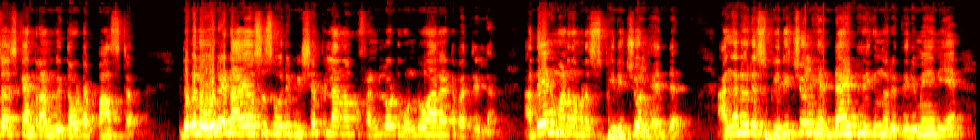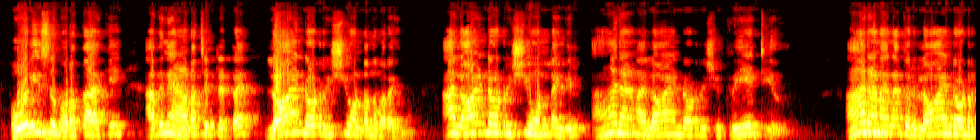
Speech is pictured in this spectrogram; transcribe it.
church can run without a pastor ഇതുപോലെ ഒരു ഡയോസിസും ഒരു ബിഷപ്പില്ലാതെ നമുക്ക് ഫ്രണ്ടിലോട്ട് കൊണ്ടുപോകാനായിട്ട് പറ്റില്ല. അദ്ദേഹമാണ് നമ്മുടെ സ്പിരിച്വൽ ഹെഡ് അങ്ങനെ ഒരു സ്പിരിച്വൽ ഹെഡായിട്ടിരിക്കുന്ന ഒരു തിരുമേനിയെ പോലീസ് പുറത്താക്കി അതിനെ അടച്ചിട്ടിട്ട് ലോ ആൻഡ് ഓർഡർ ഇഷ്യൂ ഉണ്ടെന്ന് പറയുന്നു. ആ ലോ ആൻഡ് ഓർഡർ ഇഷ്യൂ ഉണ്ടെങ്കിൽ ആരാണ് ആ law and order issue create ചെയ്തത്? ആരാണ് അതിനകത്ത് ഒരു ലോ ആൻഡ് ഓർഡർ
